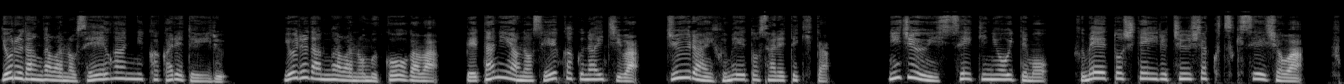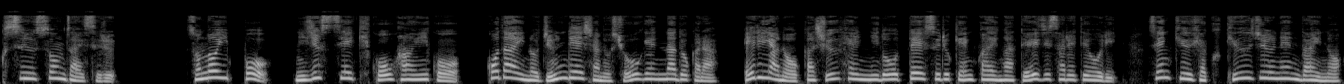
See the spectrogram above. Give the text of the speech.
ヨルダン川の西岸に書かれている。ヨルダン川の向こう側、ベタニアの正確な位置は、従来不明とされてきた。21世紀においても、不明としている注釈付き聖書は、複数存在する。その一方、20世紀後半以降、古代の巡礼者の証言などから、エリアの丘周辺に同定する見解が提示されており、1990年代の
